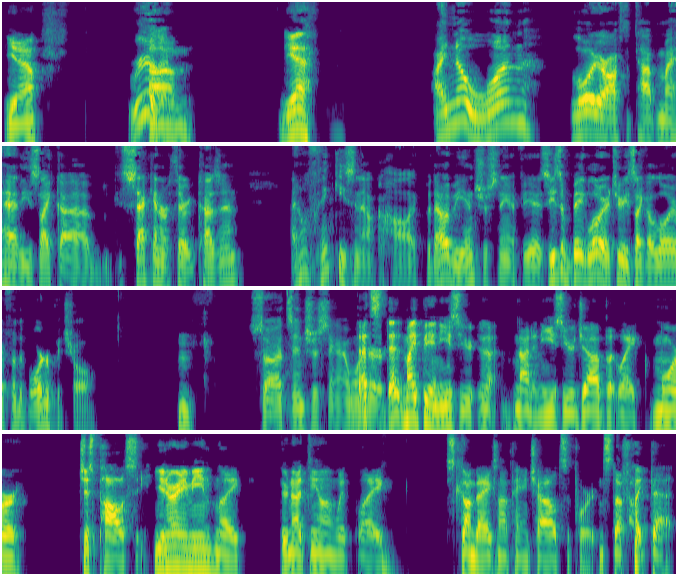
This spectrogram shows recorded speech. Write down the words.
you know. Really? Um yeah, I know one lawyer off the top of my head. He's like a second or third cousin. I don't think he's an alcoholic, but that would be interesting if he is. He's a big lawyer too. He's like a lawyer for the border patrol. Hmm. So it's interesting. I wonder. that's that might be an easier uh, not an easier job, but like more just policy. You know what I mean? Like they're not dealing with like scumbags not paying child support and stuff like that.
